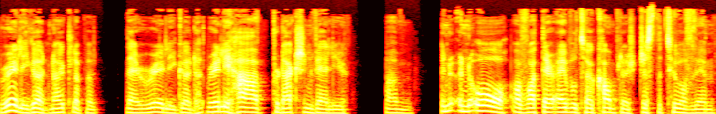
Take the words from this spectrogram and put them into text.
really good. No Clip, are- they're really good. Really high production value. Um, in, in awe of what they're able to accomplish, just the two of them.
